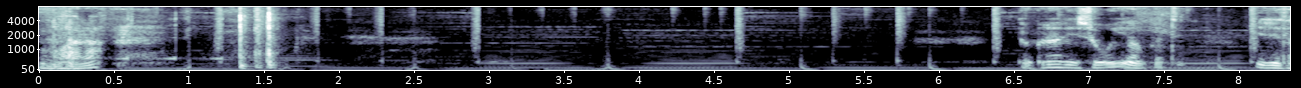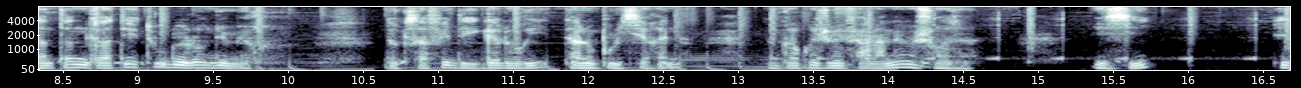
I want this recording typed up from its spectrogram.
Voilà. Donc là, les souris, en fait, il est en train de gratter tout le long du mur. Donc ça fait des galeries dans le polystyrène. Donc après, je vais faire la même chose ici. Et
